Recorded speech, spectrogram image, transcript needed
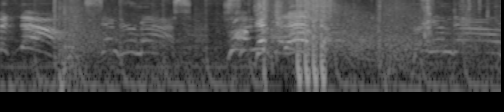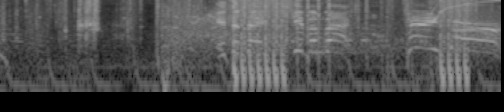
It now! Send her mass! Drop Get your hands up. Bring him down! It's a taser. Keep him back. Taser!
